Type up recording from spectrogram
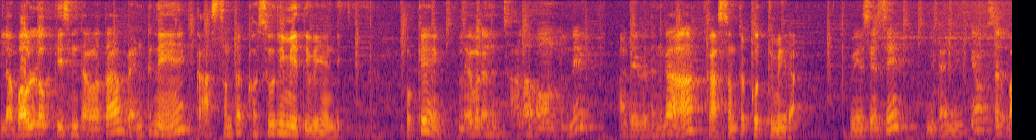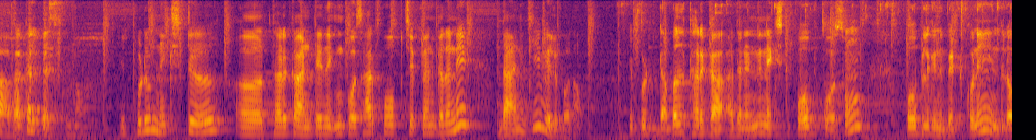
ఇలా బౌల్లోకి తీసిన తర్వాత వెంటనే కాస్తంత కసూరి మేతి వేయండి. ఓకే ఫ్లేవర్ అనేది చాలా బాగుంటుంది. అదేవిధంగా కాస్తంత కొత్తిమీర వేసేసి వీటన్నిటిని ఒకసారి బాగా కలిపేసుకుందాం. ఇప్పుడు నెక్స్ట్ తడక అంటే ఇంకోసారి పోపు చెప్పాను కదండి దానికి వెళ్ళిపోదాం. ఇప్పుడు డబల్ తడక అదేనండి నెక్స్ట్ పోపు కోసం పోపులు గిన్నె పెట్టుకొని ఇందులో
